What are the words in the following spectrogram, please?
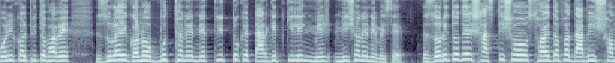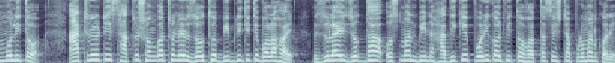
পরিকল্পিতভাবে জুলাই গণ অভ্যুত্থানের নেতৃত্বকে টার্গেট কিলিং মিশনে নেমেছে। জড়িতদের শাস্তিসহ ছয় দফা দাবি সম্মিলিত আঠেরোটি ছাত্র সংগঠনের যৌথ বিবৃতিতে বলা হয় জুলাই যোদ্ধা ওসমান বিন হাদিকে পরিকল্পিত হত্যাচেষ্টা প্রমাণ করে।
